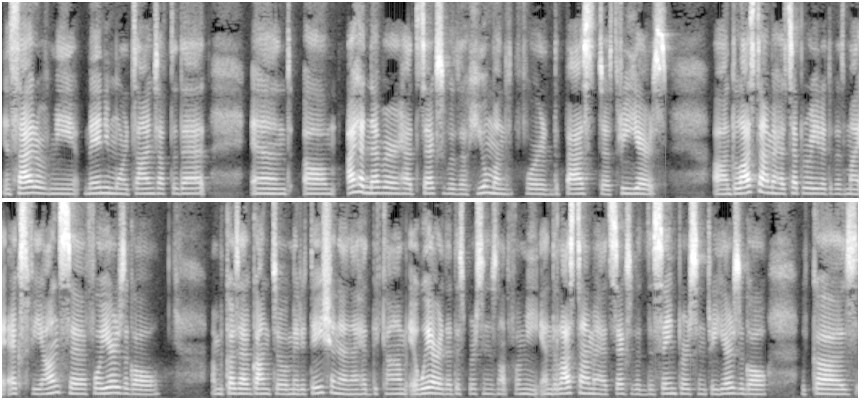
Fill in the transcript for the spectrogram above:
inside of me many more times after that. And um, I had never had sex with a human for the past uh, three years. Uh, the last time I had separated with my ex fiance four years ago um, because I've gone to meditation and I had become aware that this person is not for me. And the last time I had sex with the same person three years ago, because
